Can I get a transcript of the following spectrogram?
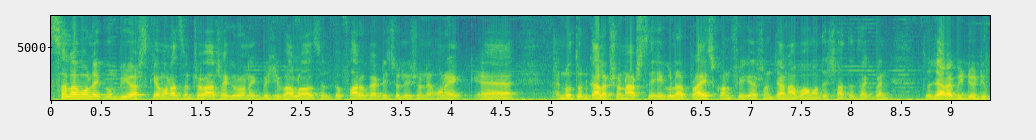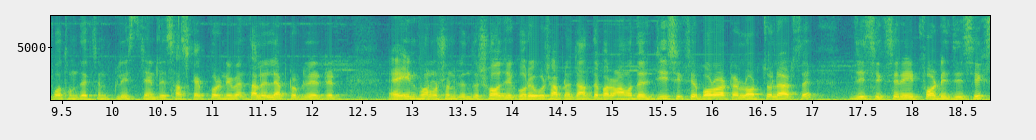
আসসালামু আলাইকুম ভিউয়ার্স, কেমন আছেন সবাই? আশা করি অনেক বেশি ভালো আছেন। তো ফারুক ফারুকাটি সলিউশনে অনেক নতুন কালেকশন আসছে। এগুলোর প্রাইস কনফিগারেশন জানাব, আমাদের সাথে থাকবেন। তো যারা ভিডিওটি প্রথম দেখছেন প্লিজ চ্যানেলটি সাবস্ক্রাইব করে নেবেন। তাহলে ল্যাপটপ রিলেটেড ইনফরমেশন কিন্তু সহজে ঘরে বসে আপনি জানতে পারেন আমাদের জি সিক্সের বড় একটা লট চলে আসছে। জি সিক্সের এইট ফর্টি জি সিক্স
